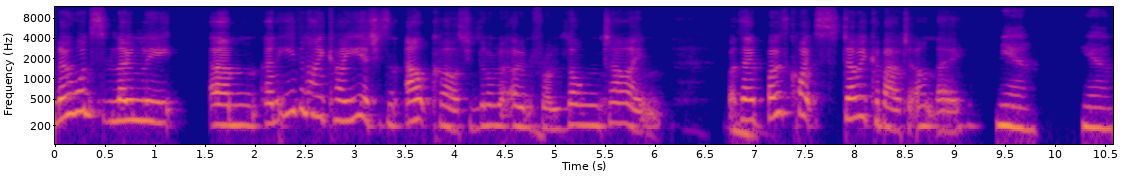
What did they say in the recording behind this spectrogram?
no one's lonely. Um, and even Aycayia, she's an outcast. She's been on her own for a long time. But they're mm. both quite stoic about it, aren't they? Yeah, yeah.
